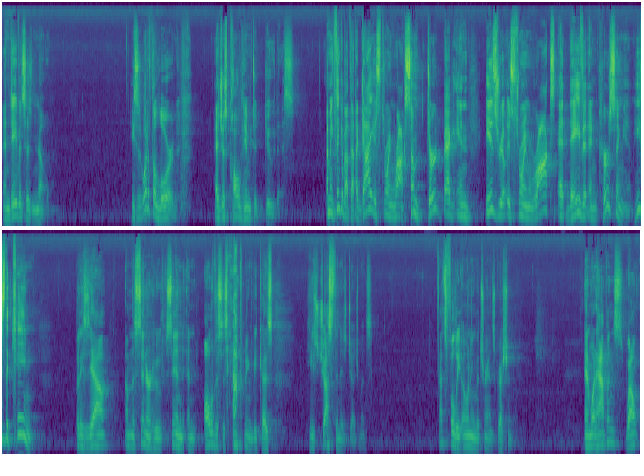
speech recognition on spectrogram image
And David says, No. He says, What if the Lord had just called him to do this? I mean, think about that. A guy is throwing rocks. Some dirtbag in Israel is throwing rocks at David and cursing him. He's the king. But he says, Yeah, I'm the sinner who sinned, and all of this is happening because he's just in his judgments. That's fully owning the transgression. And what happens? Well,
